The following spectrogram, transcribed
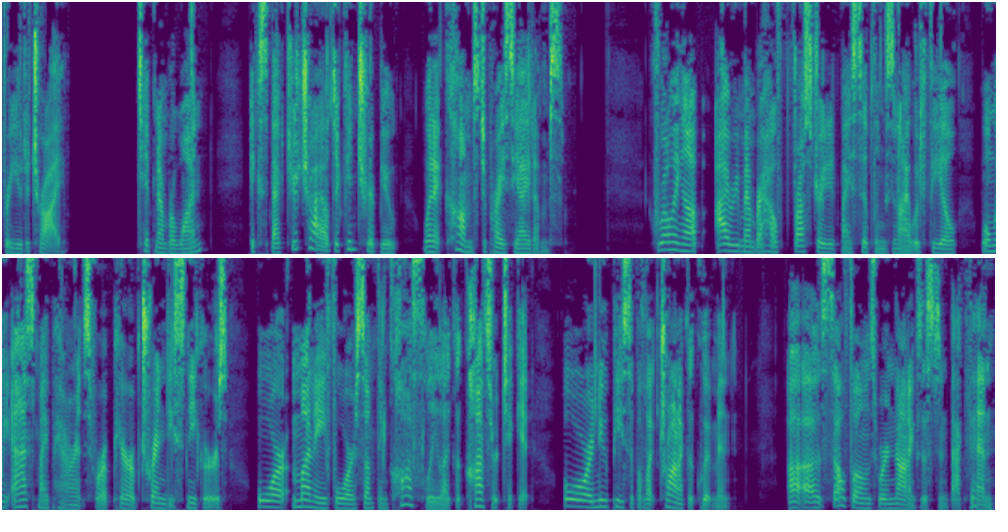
for you to try. Tip number one, expect your child to contribute when it comes to pricey items. Growing up, I remember how frustrated my siblings and I would feel when we asked my parents for a pair of trendy sneakers or money for something costly like a concert ticket or a new piece of electronic equipment. Uh, uh cell phones were non-existent back then.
